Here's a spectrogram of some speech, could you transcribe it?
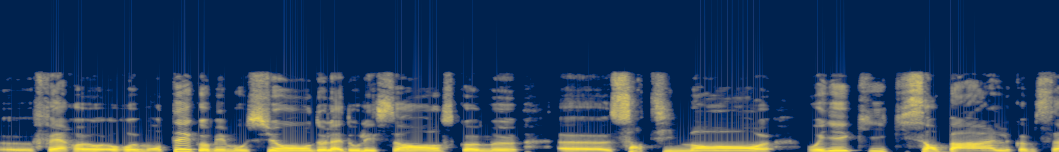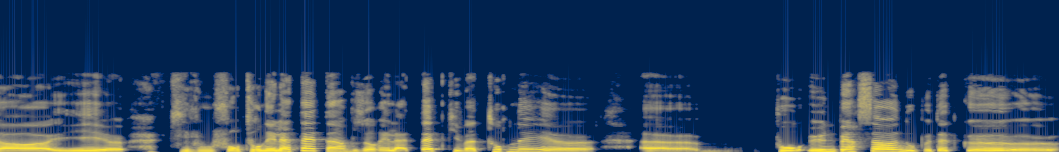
euh, faire remonter comme émotion de l'adolescence, comme euh, sentiment, vous voyez, qui, qui comme ça et euh, qui vous font tourner la tête, hein. vous aurez la tête qui va tourner euh, euh, pour une personne, ou peut-être que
